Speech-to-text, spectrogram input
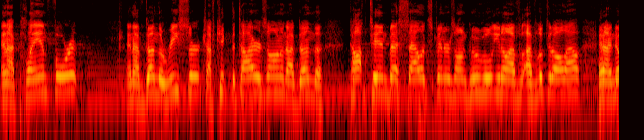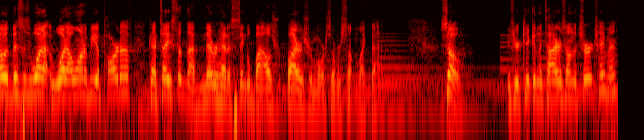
and I plan for it and I've done the research, I've kicked the tires on it, I've done the top 10 best salad spinners on Google. You know, I've, I've looked it all out, and I know this is what, what I want to be a part of. Can I tell you something? I've never had a single buyer's, buyer's remorse over something like that. So, if you're kicking the tires on the church, hey man,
